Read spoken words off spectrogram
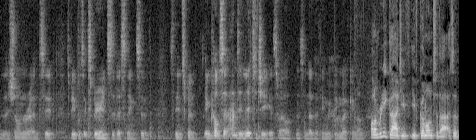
the genre, and to, to people's experience of listening to, to the instrument in concert and in liturgy as well. That's another thing we've been working on. Well, I'm really glad you've, you've gone on to that as a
